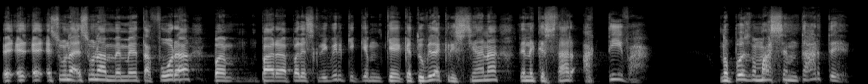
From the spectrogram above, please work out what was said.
e, e, e, es una, es una metáfora para, escribir que, tu vida cristiana tiene que estar activa. No puedes nomás sentarte.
